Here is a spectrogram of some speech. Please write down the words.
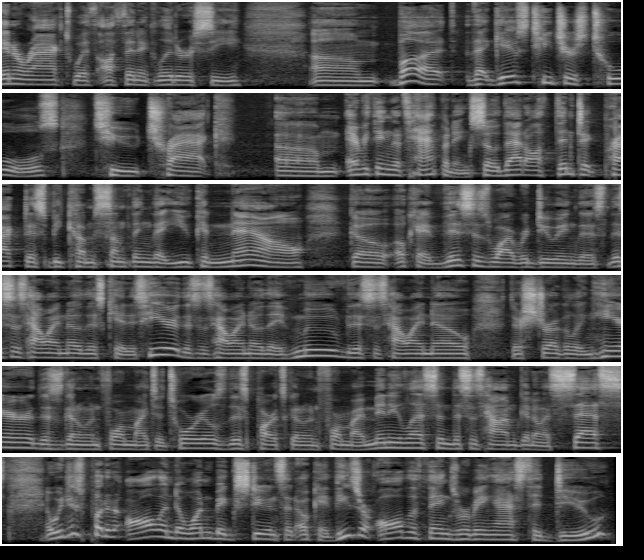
interact with authentic literacy, um, but that gives teachers tools to track um, everything that's happening. So that authentic practice becomes something that you can now go, okay, this is why we're doing this. This is how I know this kid is here. This is how I know they've moved. This is how I know they're struggling here. This is going to inform my tutorials. This part's going to inform my mini lesson. This is how I'm going to assess. And we just put it all into one big stew and said, okay, these are all the things we're being asked to do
